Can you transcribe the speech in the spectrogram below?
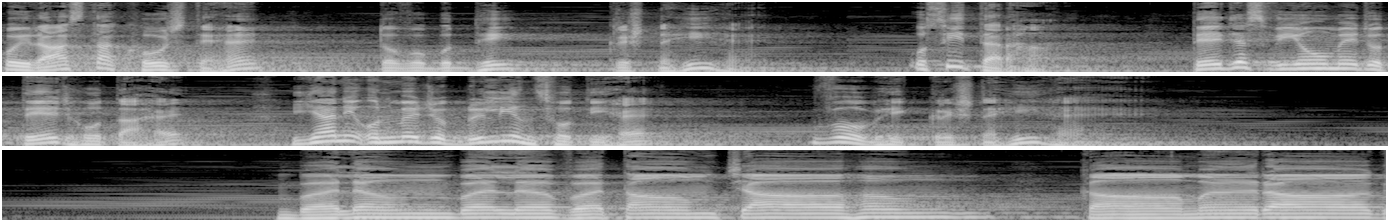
कोई रास्ता खोजते हैं तो वो बुद्धि कृष्ण ही है। उसी तरह, तेजस्वियों में जो तेज होता है, यानी उनमें जो ब्रिलियंस होती है, वो भी कृष्ण ही है। बलम बलवताम चाहम कामराग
